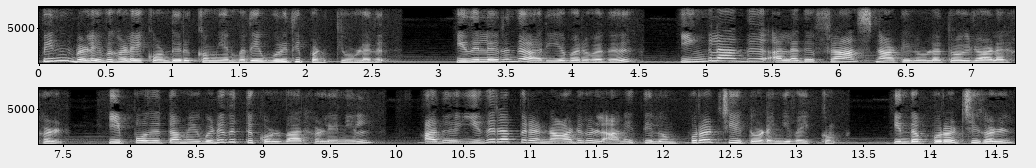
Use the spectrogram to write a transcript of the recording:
பின் விளைவுகளை கொண்டிருக்கும் என்பதை உறுதிப்படுத்தியுள்ளது. இதிலிருந்து அறிய வருவது இங்கிலாந்து அல்லது பிரான்ஸ் நாட்டில் உள்ள தொழிலாளர்கள் இப்போது தம்மை விடுவித்துக் கொள்வார்கள் எனில் அது இதர பிற நாடுகள் அனைத்திலும் புரட்சியை தொடங்கி வைக்கும். இந்த புரட்சிகள்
